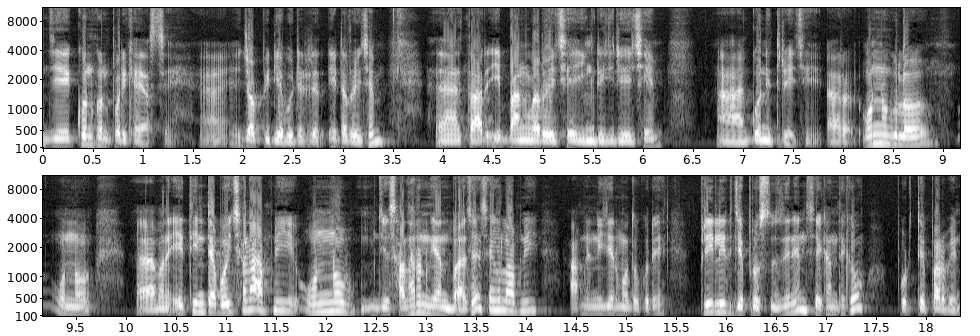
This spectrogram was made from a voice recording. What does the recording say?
যে কোন কোন পরীক্ষায় আসছে। জব পিডিয়া বইটা এটা- রয়েছে। তার বাংলা রয়েছে, ইংরেজি রয়েছে গণিত রয়েছে। আর অন্যগুলো, অন্য মানে এই তিনটা বই ছাড়া আপনি অন্য যে সাধারণ জ্ঞান বা আছে, সেগুলো আপনি আপনি নিজের মতো করে প্রিলির যে প্রস্তুতি নেন, সেখান থেকেও পড়তে পারবেন।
